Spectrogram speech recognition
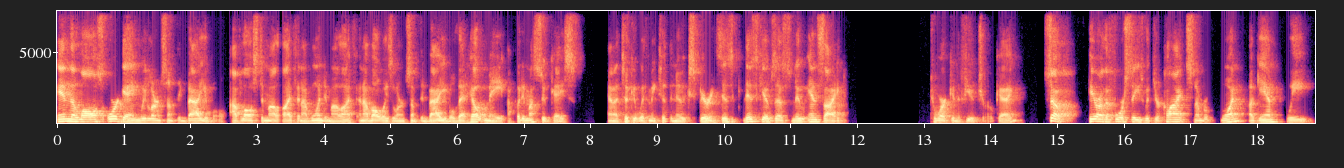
In the loss or gain, we learn something valuable. I've lost in my life and I've won in my life, and I've always learned something valuable that helped me. I put in my suitcase and I took it with me to the new experience. This, this gives us new insight to work in the future. Okay. So here are the four C's with your clients. Number one, again, we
